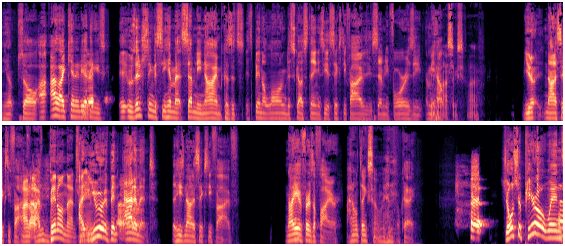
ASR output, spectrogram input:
Yep. So I, I like Kennedy. I think he's. It was interesting to see him at 79 because it's it's been a long discussed thing. Is he a 65? Is he a 74? Is he? I mean, He's how not 65. you don't a 65? I, I've been on that I, train. you have been Uh, adamant that he's not a 65. Not even if there's a fire. I don't think so, man. Okay. Joel Shapiro wins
